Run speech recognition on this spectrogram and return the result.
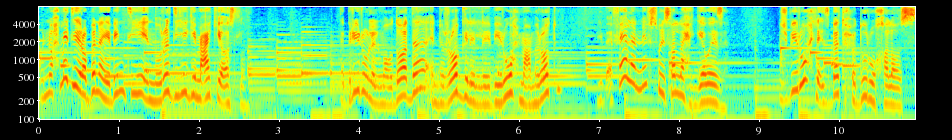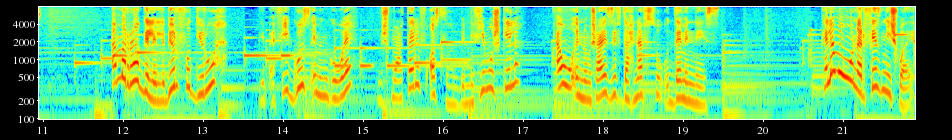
وإنه احمدي ربنا يا بنتي إنه رضي يجي معاكي أصلا. تبريره للموضوع ده إن الراجل اللي بيروح مع مراته بيبقى فعلا نفسه يصلح الجوازة مش بيروح لإثبات حضور وخلاص. أما الراجل اللي بيرفض يروح بيبقى فيه جزء من جواه مش معترف أصلا بإن في مشكلة أو إنه مش عايز يفضح نفسه قدام الناس. كلامه نرفزني شوية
